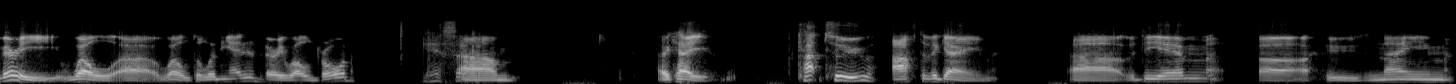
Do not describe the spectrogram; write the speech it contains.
very well, uh, well delineated, very well drawn. yeah, so. Um, okay, cut to after the game. Uh, the DM, uh, whose name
